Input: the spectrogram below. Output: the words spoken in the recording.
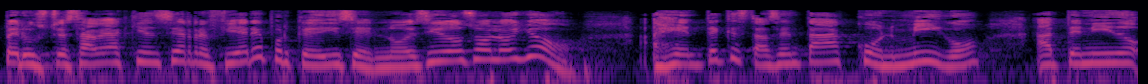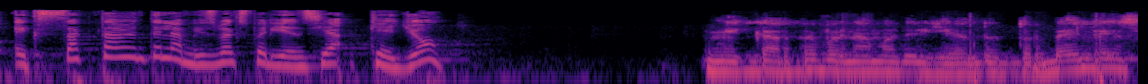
pero usted sabe a quién se refiere porque dice, no he sido solo yo, gente que está sentada conmigo ha tenido exactamente la misma experiencia que yo. Mi carta fue nada más dirigida al doctor Vélez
